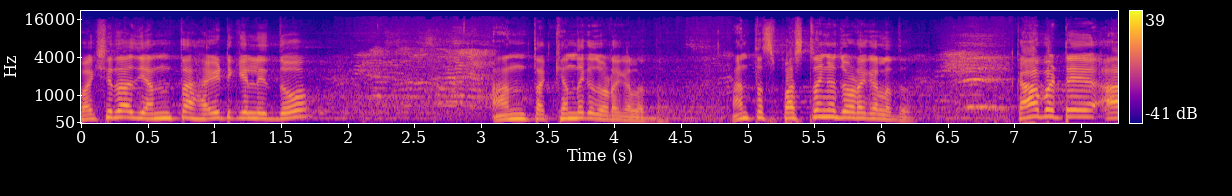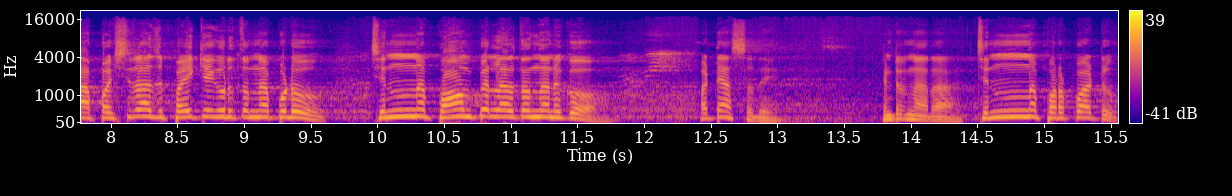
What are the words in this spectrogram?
పక్షిరాజు ఎంత హైట్కి వెళ్ళిద్దో అంత కిందకి చూడగలదు. అంత స్పష్టంగా చూడగలదు. కాబట్టి ఆ పక్షిరాజు పైకి ఎగురుతున్నప్పుడు చిన్న పాము పిల్ల వెళ్తుంది అనుకో పట్టేస్తుంది. వింటున్నారా? చిన్న పొరపాటు.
